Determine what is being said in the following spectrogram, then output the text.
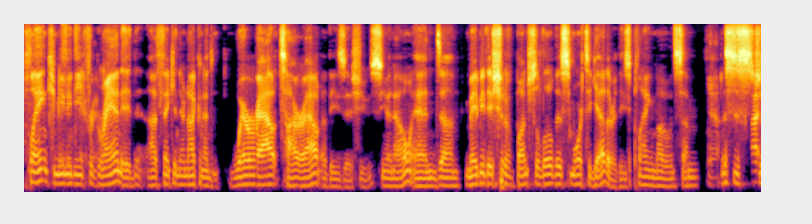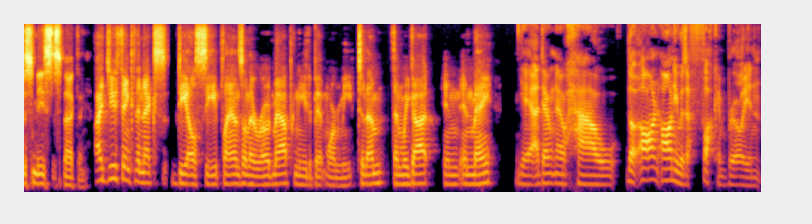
Playing community it for granted, uh, thinking they're not going to wear out, tire out of these issues, you know? And um, maybe they should have bunched a little bit more together, these playing modes. Um, Yeah. This is I- just me suspecting. I do think the next DLC plans on their roadmap need a bit more meat to them than we got in in May. Yeah, I don't know how. Look, Ar- Arnie was a fucking brilliant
